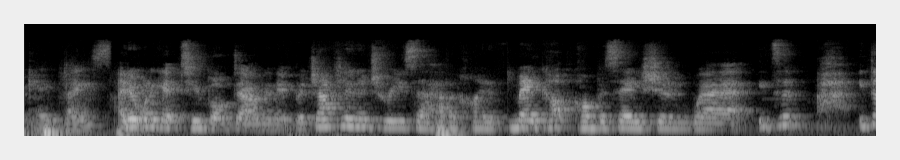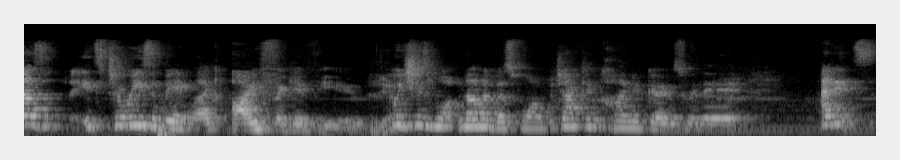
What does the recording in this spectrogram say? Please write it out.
okay place. I don't want to get too bogged down in it, but Jacqueline and Teresa have a kind of make up conversation where it's a it doesn't it's Teresa being like, I forgive you, Yeah. which is what none of us want, but Jacqueline kind of goes with it. And it's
